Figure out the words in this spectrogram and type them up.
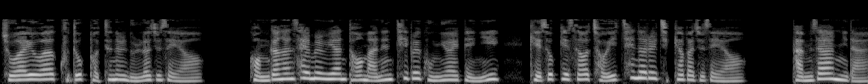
좋아요와 구독 버튼을 눌러주세요. 건강한 삶을 위한 더 많은 팁을 공유할 테니 계속해서 저희 채널을 지켜봐 주세요. 감사합니다.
